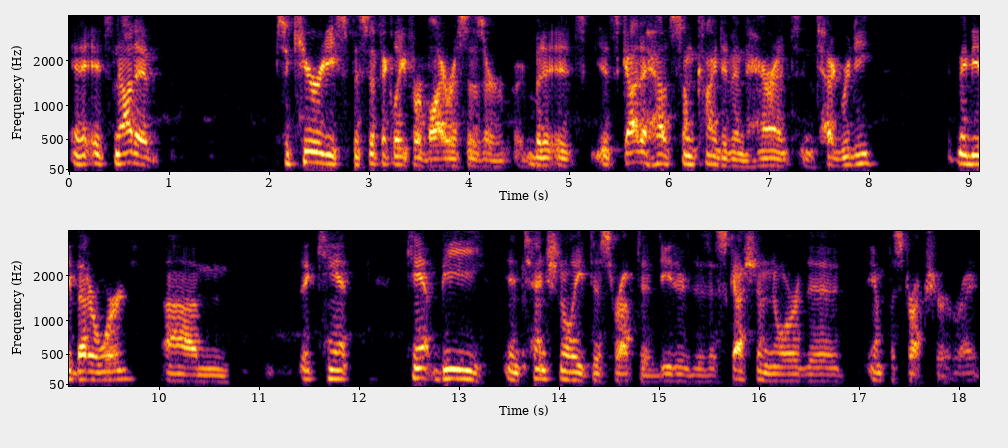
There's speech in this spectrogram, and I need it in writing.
and it's not a security specifically for viruses, or but it's it's got to have some kind of inherent integrity. Maybe a better word. Um, it can't can't be intentionally disrupted, either the discussion or the infrastructure, right?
